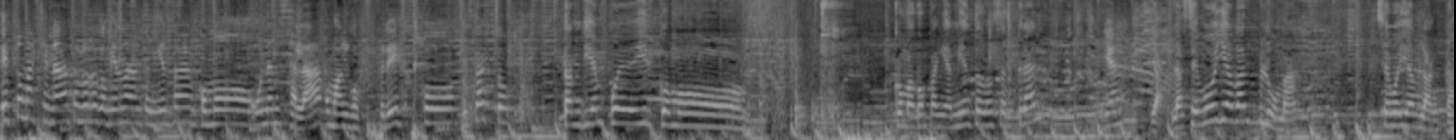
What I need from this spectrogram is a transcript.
Esto más que nada tú lo recomiendas, Antonieta, como una ensalada, como algo fresco. Exacto. También puede ir como, como acompañamiento de un central. ¿Ya? Ya, la cebolla va en pluma. Cebolla blanca.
